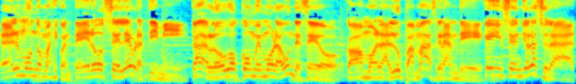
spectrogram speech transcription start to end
El mundo mágico entero celebra a Timmy. Cada globo conmemora un deseo, como la lupa más grande que incendió la ciudad,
